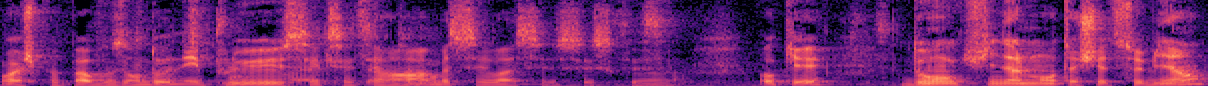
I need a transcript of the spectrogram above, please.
Ouais, je peux pas vous en donner plus, Ouais, etc. Bah, c'est ouais, ce que. Ça. Ok. Donc, finalement, tu achètes ce bien.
